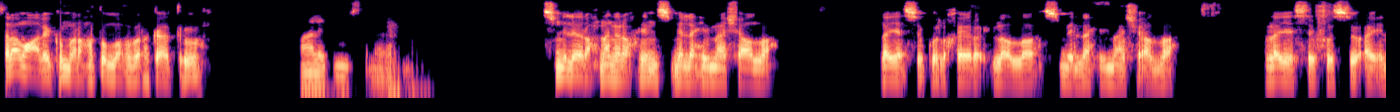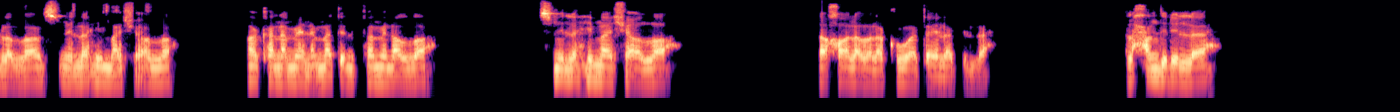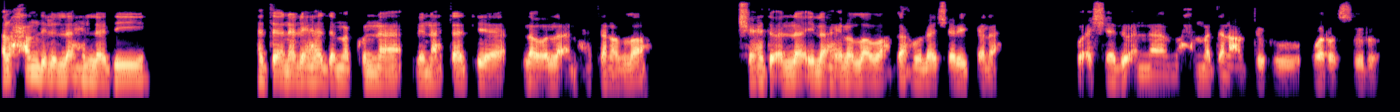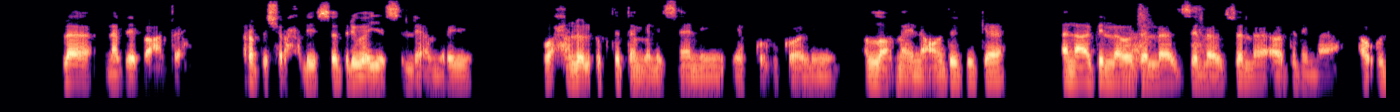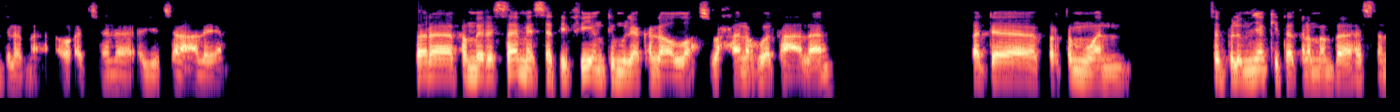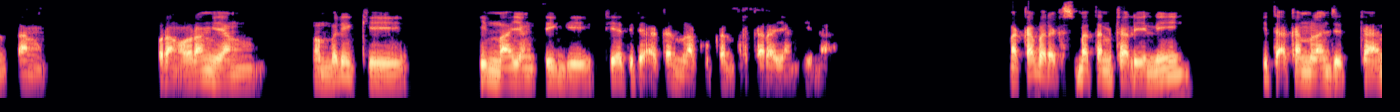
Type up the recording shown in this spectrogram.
Assalamualaikum warahmatullahi wabarakatuh. Waalaikumsalam. Bismillahirrahmanirrahim. Bismillahirrahmanirrahim. La yasukul khaira illallah. Bismillahirrahmanirrahim. La yasifu su'a illallah. Bismillahirrahmanirrahim. Maka min ni'matin famin Allah. Bismillahirrahmanirrahim. La khawla wa la quwata illa billah. Alhamdulillah. Alhamdulillahilladzi هدانا لهذا ما كنا لنهتدي لولا أن هدانا الله. أشهد أن لا إله إلا الله وحده لا شريك له وأشهد أن محمدا عبده ورسوله. لا نبي بعده. رب اشرح لي صدري ويسر لي أمري واحلل عقدة من لساني يفقه قولي. اللهم إنا أعوذ بك أن أذل وذل زل وزل أو أظلم أو أظلم أو أجهل أن يجهل علي para pemirsa Mesa TV yang dimuliakan oleh Allah Subhanahu wa taala. Pada pertemuan sebelumnya kita telah membahas tentang orang-orang yang memiliki himmah yang tinggi, dia tidak akan melakukan perkara yang hina. Maka pada kesempatan kali ini kita akan melanjutkan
